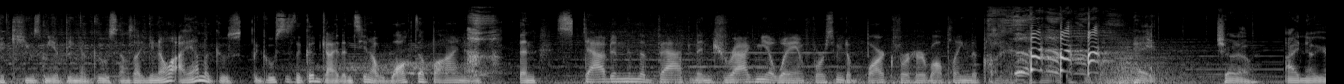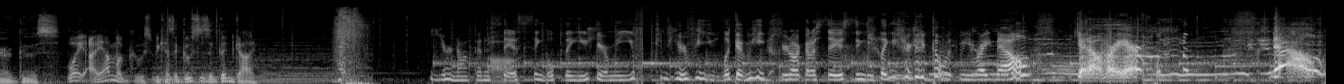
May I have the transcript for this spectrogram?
accused me of being a goose. I was like, you know what? I am a goose. The goose is the good guy. Then Tina walked up behind him, then stabbed him in the back, and then dragged me away and forced me to bark for her while playing the. Hey, Shoto, I know you're a goose. Wait, I am a goose because a goose is a good guy. You're not gonna say a ah. single thing. You hear me? You can hear me? You look at me. You're not gonna say a single thing, and you're gonna come with me right now. Get over here! no!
